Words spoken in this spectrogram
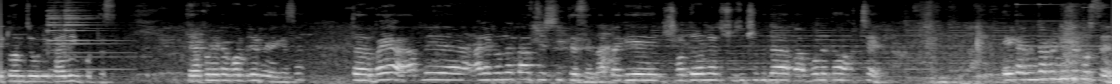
দেখলাম যে উনি টাইমিং করতেছে। তো এখন এটা কমপ্লিট হয়ে গেছে। তো ভাইয়া আপনি আইলেট হলের কাজ যে শিখতেছেন আপনাকে সব ধরনের সুযোগ সুবিধা বা বলে দেওয়া হচ্ছে? এই টাইমিংটা আপনি নিজে করছেন?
